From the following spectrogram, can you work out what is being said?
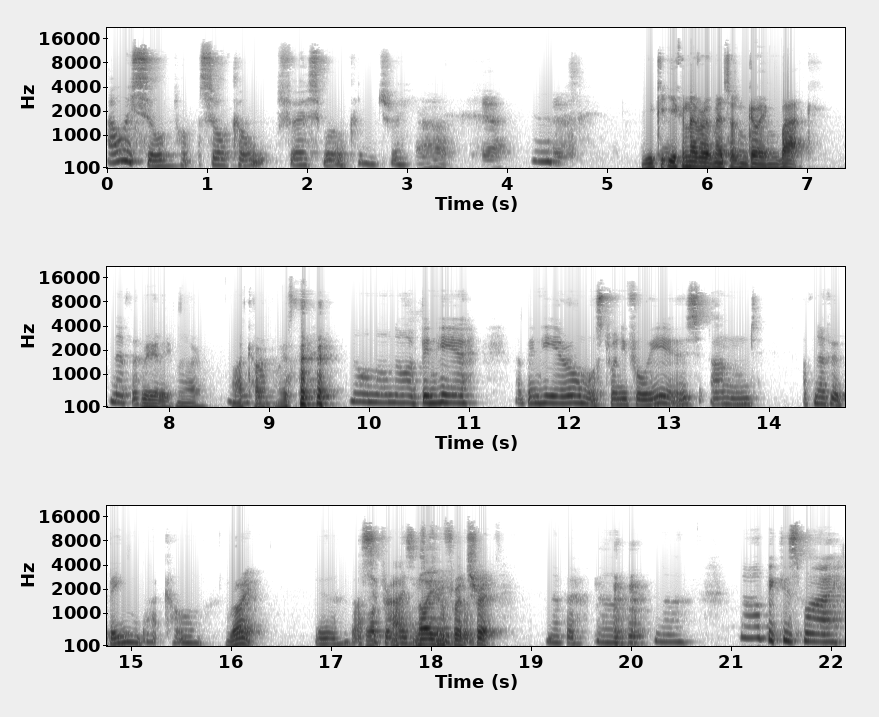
our so so called first world country. Uh-huh. You can, you can never imagine going back, Never. really. No, I can't. No, no, no. I've been here. I've been here almost twenty four years, and I've never been back home. Right. Yeah, that What- surprises Not even for a trip. Never. No, no, no. Because my,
